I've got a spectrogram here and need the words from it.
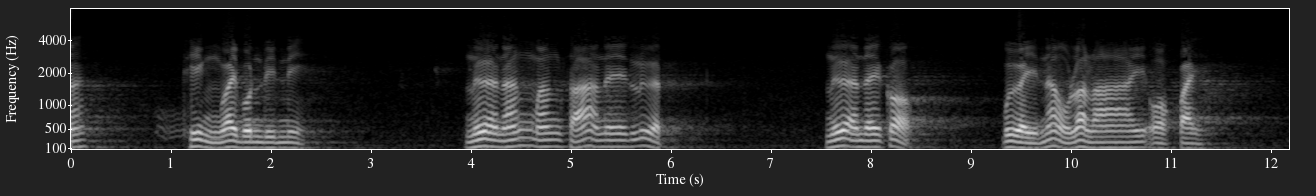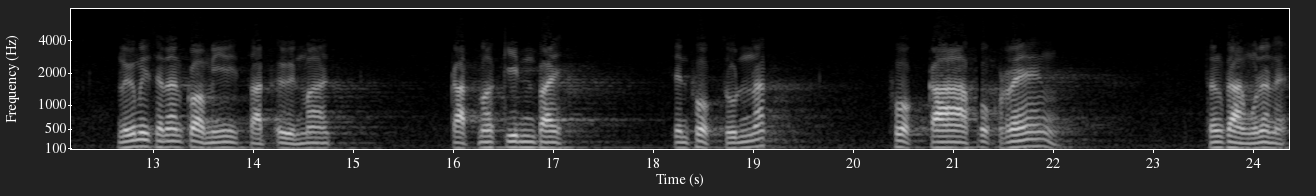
นะ ทิ้งไว้บนดินนี่ เนื้อหนังมังสาในเลือด เนื้ออันใดก็เปื่อยเน่าละลายออกไป หรือไม่ฉะนั้นก็มีสัตว์อื่นมา กัดมากินไป เช่นพวกสุนัขพวกกา พวกแรงต่างๆหมดนั่นแหละ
